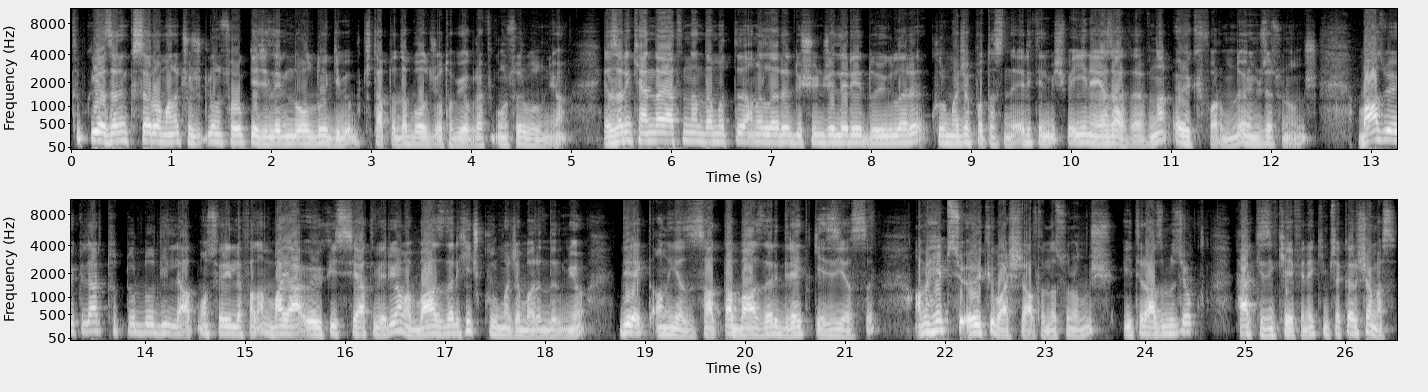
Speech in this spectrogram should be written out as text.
Tıpkı yazarın kısa romanı Çocukluğun Soğuk Gecelerinde olduğu gibi bu kitapta da bolca otobiyografik unsur bulunuyor. Yazarın kendi hayatından damıttığı anıları, düşünceleri, duyguları kurmaca potasında eritilmiş ve yine yazar tarafından öykü formunda önümüze sunulmuş. Bazı öyküler tutturduğu dille, atmosferiyle falan bayağı öykü hissiyatı veriyor ama bazıları hiç kurmaca barındırmıyor. Direkt anı yazısı hatta bazıları direkt gezi yazısı. Ama hepsi öykü başlığı altında sunulmuş. İtirazımız yok. Herkesin keyfine kimse karışamaz.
